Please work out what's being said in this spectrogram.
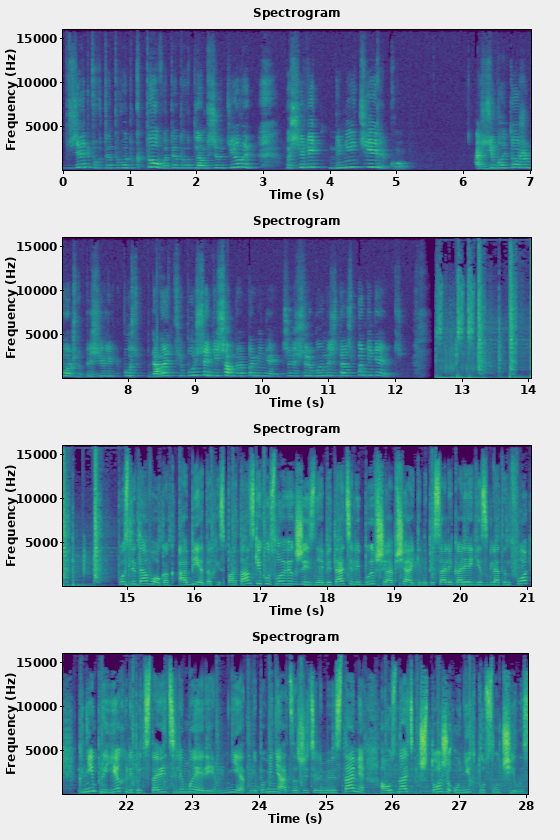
взять вот это вот, кто вот это вот нам все делает, поселить на недельку. А зимой тоже можно поселить. Пусть, давайте, пусть они со мной поменяются, если любым из нас поменяются. После того, как о бедах и спартанских условиях жизни обитателей бывшей общаги написали коллеги из «Взгляд инфо», к ним приехали представители мэрии. Нет, не поменяться с жителями местами, а узнать, что же у них тут случилось.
